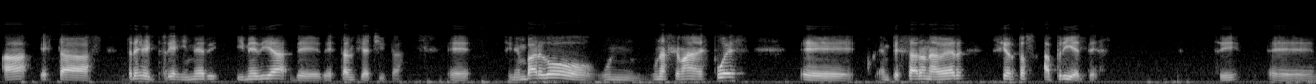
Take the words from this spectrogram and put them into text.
a estas tres hectáreas y, media de, estancia chica. Eh, sin embargo, una semana después eh, empezaron a haber ciertos aprietes. ¿sí? Eh,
